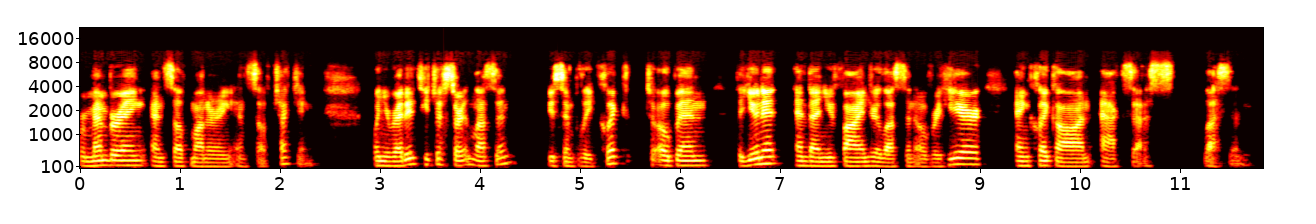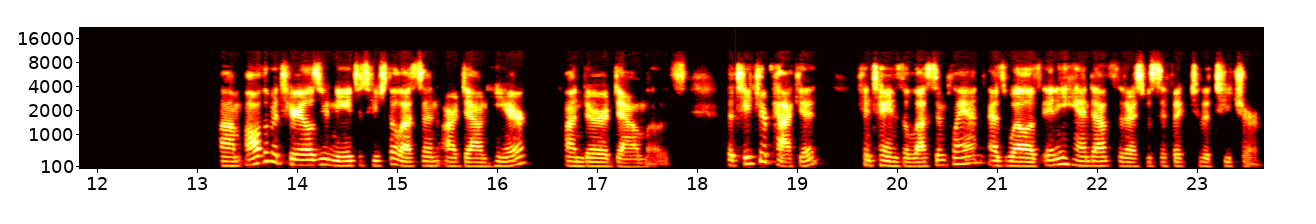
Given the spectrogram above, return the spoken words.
remembering and self-monitoring and self-checking. When you're ready to teach a certain lesson, you simply click to open the unit and then you find your lesson over here and click on access lesson. Um, all the materials you need to teach the lesson are down here under downloads. The teacher packet contains the lesson plan as well as any handouts that are specific to the teacher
